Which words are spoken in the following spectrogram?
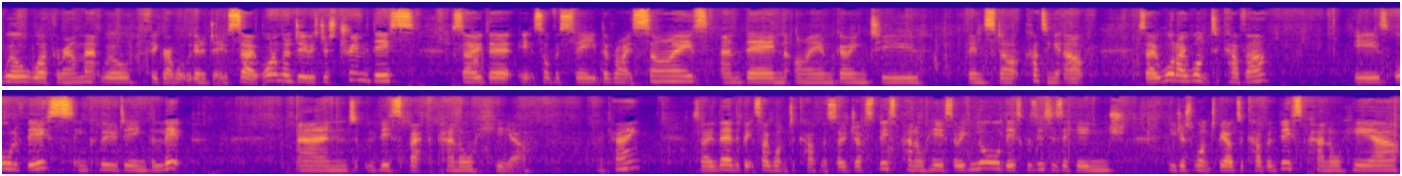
We'll work around that. We'll figure out what we're going to do. So all I'm going to do is just trim this so that it's obviously the right size and then I am going to then start cutting it up. So what I want to cover is all of this, including the lip and this back panel here. Okay, so they're the bits I want to cover. So just this panel here, so ignore this because this is a hinge you just want to be able to cover this panel here.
